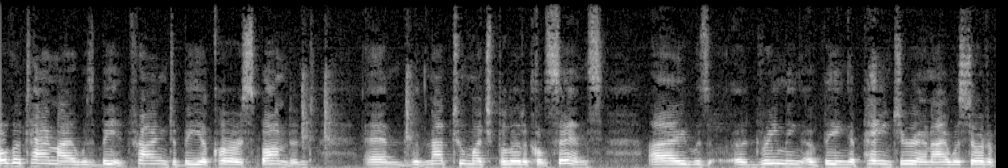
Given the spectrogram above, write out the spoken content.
All the time I was be, trying to be a correspondent and with not too much political sense, I was uh, dreaming of being a painter and I was sort of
